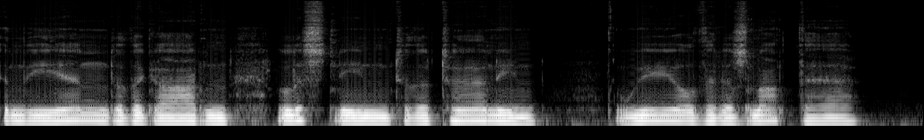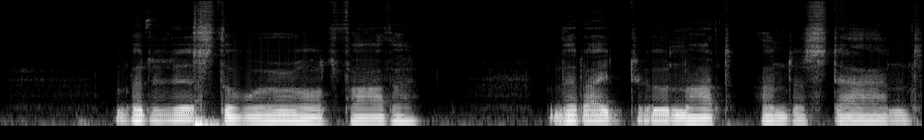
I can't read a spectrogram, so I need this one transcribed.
in the end of the garden, listening to the turning wheel that is not there. But it is the world, Father, that I do not understand.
